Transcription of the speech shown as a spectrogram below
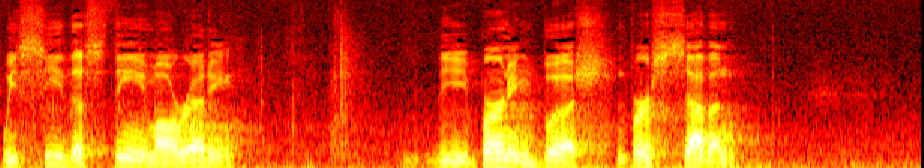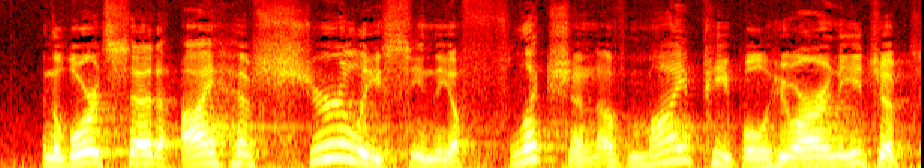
we see this theme already. The burning bush, verse 7. And the Lord said, I have surely seen the affliction of my people who are in Egypt,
